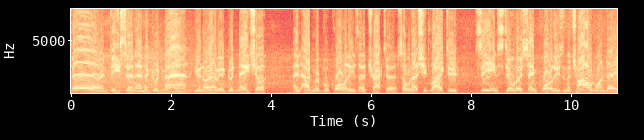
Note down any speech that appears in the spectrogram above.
fair and decent and a good man, you know, having a good nature and admirable qualities that attract her. Someone that she'd like to see instill those same qualities in the child one day.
